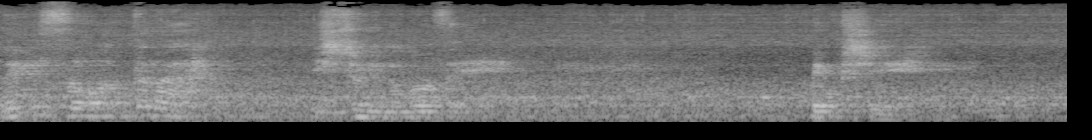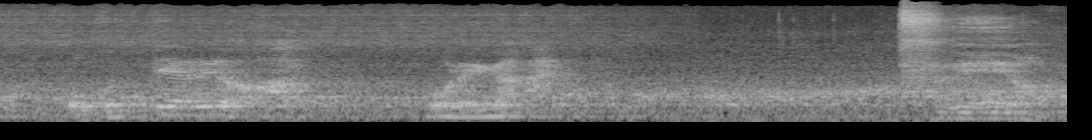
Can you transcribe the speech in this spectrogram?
レース終わったら一緒に飲もうぜ。ペプシー怒ってやるよ。俺が強えよ。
